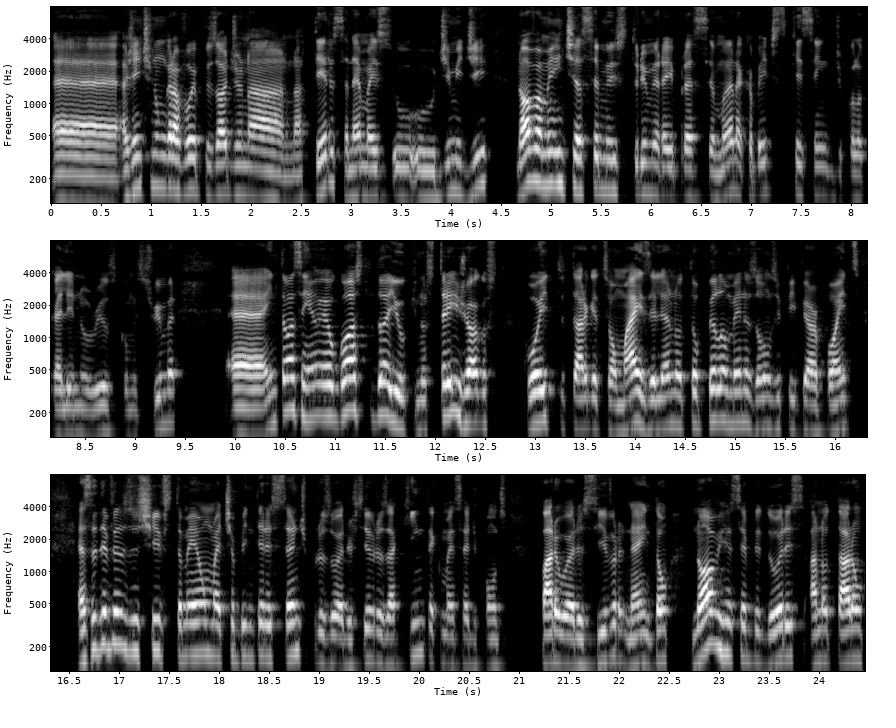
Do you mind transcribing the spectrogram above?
É, a gente não gravou o episódio na, na terça, né? Mas o, o, Jimmy G novamente ia ser meu streamer aí para essa semana. Acabei de esquecendo de colocar ele no Reels como streamer. É, então, assim, eu, eu, gosto do Ayuk. Nos três jogos com oito targets ou mais, ele anotou pelo menos 11 PPR points. Essa defesa dos Chiefs também é um matchup interessante para os wide receivers, a quinta que mais cede pontos para o wide receiver, né? Então, nove recebedores anotaram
